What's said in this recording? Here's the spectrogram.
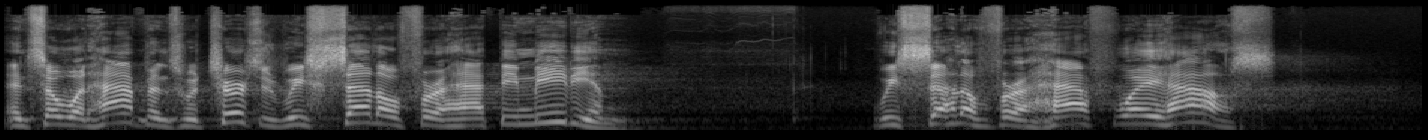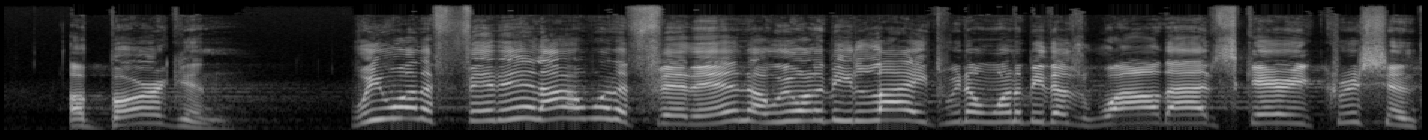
And so, what happens with churches, we settle for a happy medium. We settle for a halfway house, a bargain. We want to fit in. I want to fit in. We want to be liked. We don't want to be those wild eyed, scary Christians.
